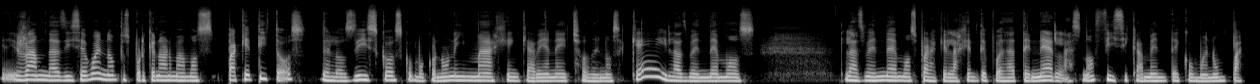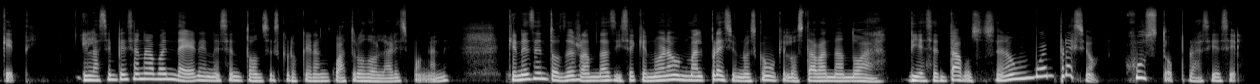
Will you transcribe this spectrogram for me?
Y Ramdas dice, bueno, pues ¿por qué no armamos paquetitos de los discos como con una imagen que habían hecho de no sé qué y las vendemos, las vendemos para que la gente pueda tenerlas, ¿no? Físicamente como en un paquete y las empiezan a vender en ese entonces, creo que eran cuatro dólares, pónganle, que en ese entonces Ramdas dice que no era un mal precio, no es como que lo estaban dando a 10 centavos, o sea, era un buen precio, justo, por así decirlo.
